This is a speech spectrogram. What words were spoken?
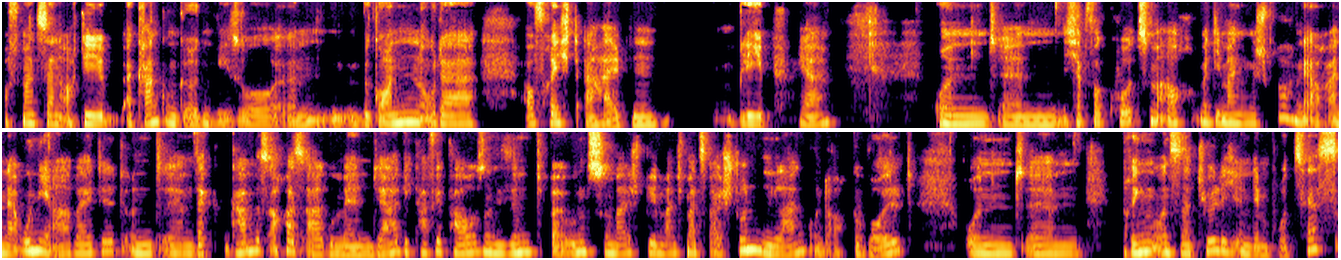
oftmals dann auch die Erkrankung irgendwie so ähm, begonnen oder aufrechterhalten blieb, ja. Und ähm, ich habe vor kurzem auch mit jemandem gesprochen, der auch an der Uni arbeitet. Und ähm, da kam das auch als Argument, ja, die Kaffeepausen, die sind bei uns zum Beispiel manchmal zwei Stunden lang und auch gewollt. Und ähm, bringen uns natürlich in dem Prozess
